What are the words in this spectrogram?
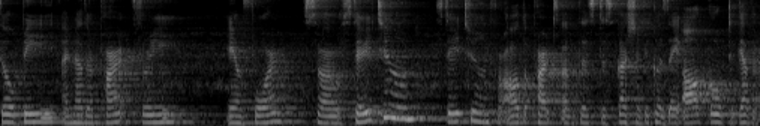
There'll be another part three and four. So stay tuned. Stay tuned for all the parts of this discussion because they all go together.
